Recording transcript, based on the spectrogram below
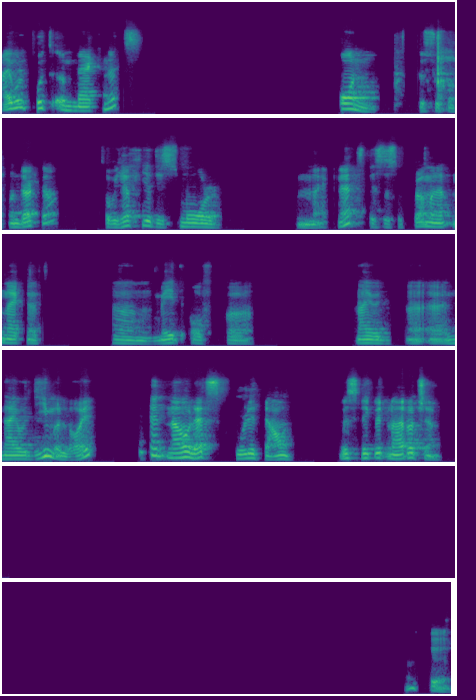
I will put a magnet on the superconductor. So we have here this small magnet. This is a permanent magnet um, made of uh, neod uh, uh, alloy. And now let's cool it down with liquid nitrogen. Okay.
